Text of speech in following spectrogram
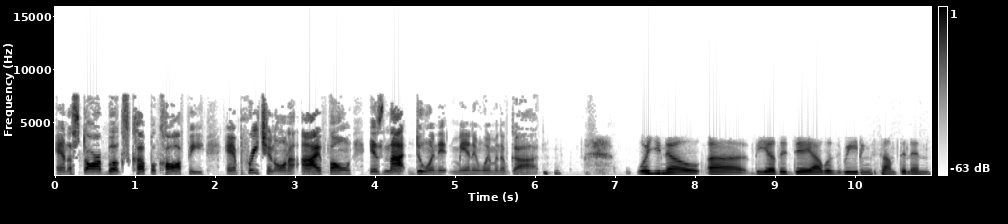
and a Starbucks cup of coffee and preaching on an iPhone is not doing it, men and women of God. Well, you know, uh, the other day I was reading something and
